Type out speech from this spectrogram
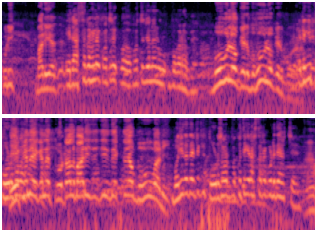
কুড়ি বাড়ি আছে? এই রাস্তাটা হলে কত কতজনের উপকার হবে? বহু লোকের বহু লোকের উপকার। এটা কি পৌরসভা- এখানে এখানে টোটাল বাড়ি যদি দেখতে যাও বহু বাড়ি। বলছি দাদা এটা কি পৌরসভার পক্ষ থেকে রাস্তাটা করে দেওয়া হচ্ছে? হ্যাঁ,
